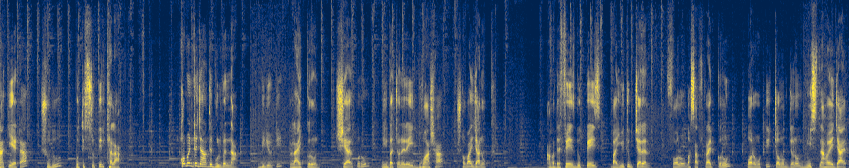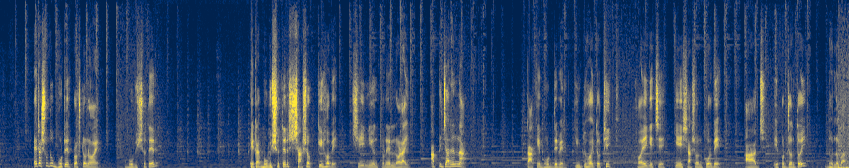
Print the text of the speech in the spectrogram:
নাকি এটা শুধু প্রতিশ্রুতির খেলা? কমেন্টে জানাতে ভুলবেন না। ভিডিওটি লাইক করুন, শেয়ার করুন, নির্বাচনের এই ধোঁয়াশা সবাই জানুক। আমাদের ফেসবুক পেজ বা ইউটিউব চ্যানেল ফলো বা সাবস্ক্রাইব করুন। পরবর্তী চমক যেন মিস না হয়ে যায়। এটা শুধু ভোটের প্রশ্ন নয়, ভবিষ্যতের এটা ভবিষ্যতের শাসক কী হবে সেই নিয়ন্ত্রণের লড়াই। আপনি জানেন না কাকে ভোট দেবেন, কিন্তু হয়তো ঠিক হয়ে গেছে কে শাসন করবে। আজ এ পর্যন্তই, ধন্যবাদ।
